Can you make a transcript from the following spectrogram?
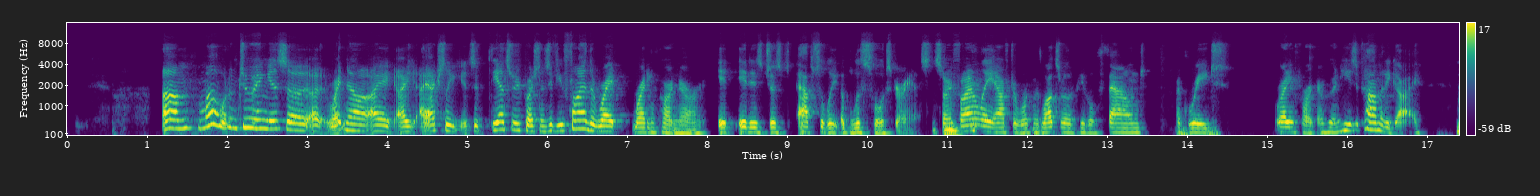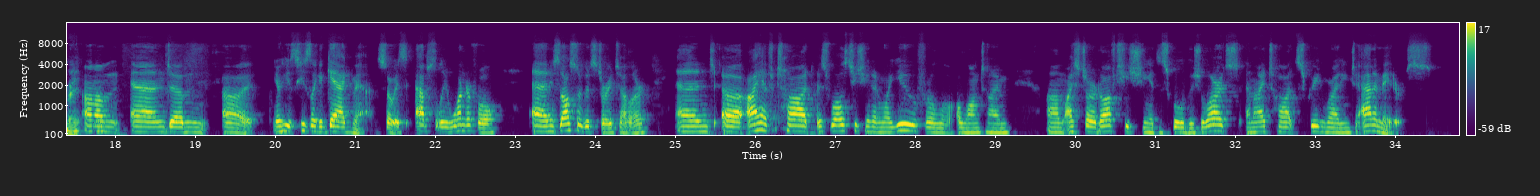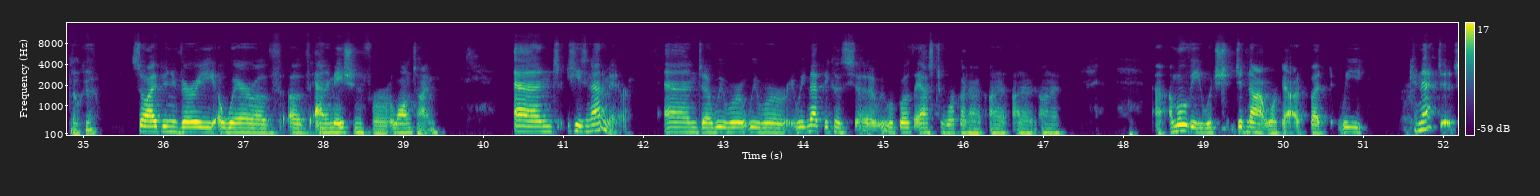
Um, well, what I'm doing is uh, uh, right now. I, I, I actually, it's a, the answer to your question is if you find the right writing partner, it, it is just absolutely a blissful experience. And so I Mm. finally, after working with lots of other people, found a great writing partner who, and he's a comedy guy. Right. Um, and um, uh, you know, he's he's like a gag man, so it's absolutely wonderful. And he's also a good storyteller. And uh, I have taught, as well as teaching at NYU for a, lo- a long time. Um, I started off teaching at the School of Visual Arts, and I taught screenwriting to animators. Okay. So I've been very aware of of animation for a long time. And he's an animator, and uh, we were we were we met because uh, we were both asked to work on a on a on a, on a a movie which did not work out, but we connected.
